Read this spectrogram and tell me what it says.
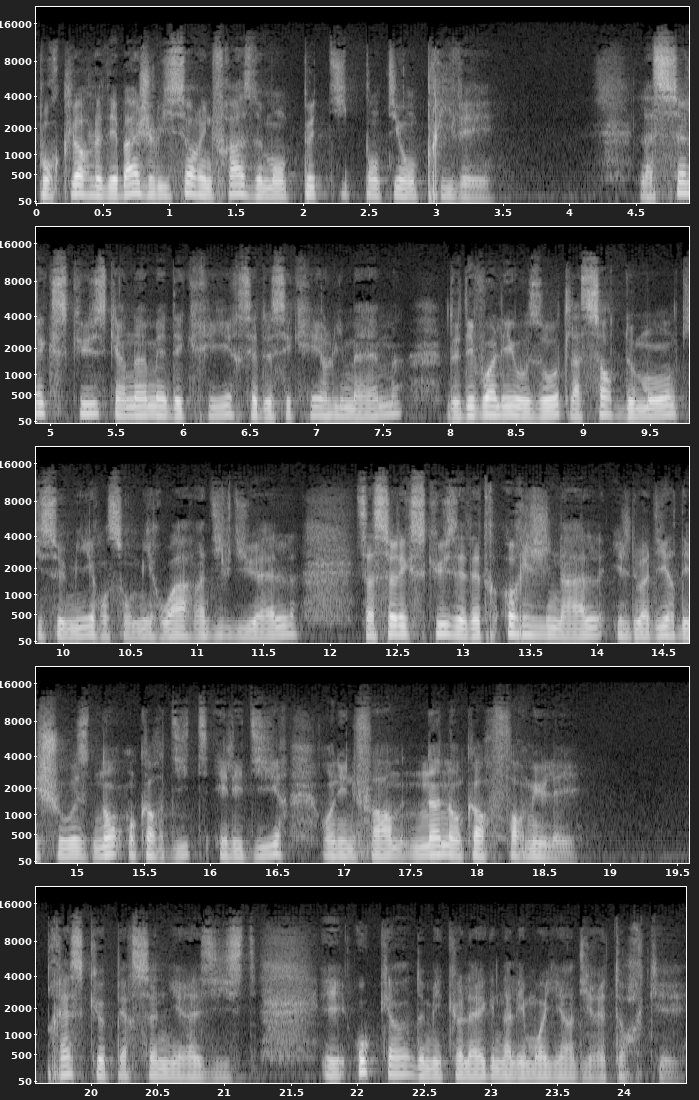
pour clore le débat, je lui sors une phrase de mon petit panthéon privé. La seule excuse qu'un homme ait d'écrire, c'est de s'écrire lui-même, de dévoiler aux autres la sorte de monde qui se mire en son miroir individuel. Sa seule excuse est d'être original, il doit dire des choses non encore dites et les dire en une forme non encore formulée. Presque personne n'y résiste, et aucun de mes collègues n'a les moyens d'y rétorquer.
